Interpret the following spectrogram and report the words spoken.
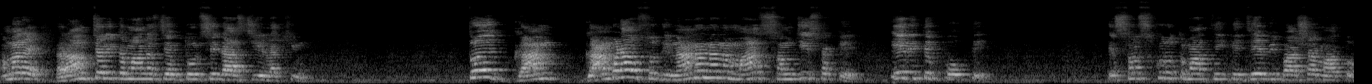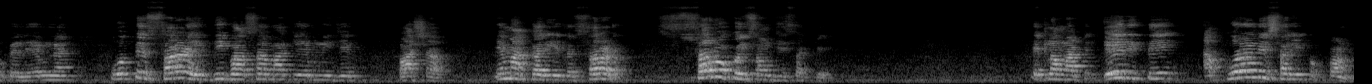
અમારે રામચરિત માનસ જેમ તુલસીદાસજીએ લખ્યું તો એ ગામ, ગામડાઓ સુધી નાના નાના માણસ સમજી શકે એ રીતે પોતે એ સંસ્કૃતમાંથી કે જે બી ભાષામાં હતો પહેલે, એમને પોતે સરળ હિન્દી ભાષામાં કે એમની જે ભાષા, એમાં કરી એટલે સરળ, સર્વ કોઈ સમજી શકે. એટલા માટે એ રીતે આ કુરાની શરીફ પણ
